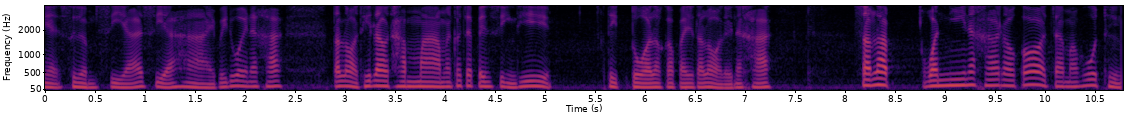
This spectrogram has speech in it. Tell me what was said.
เนี่ยเสื่อมเสียเสียหายไปด้วยนะคะ ตลอดที่เราทำมามันก็จะเป็นสิ่งที่ติดตัวเราก็ไปตลอดเลยนะคะสำหรับวันนี้นะคะเราก็จะมาพูดถึง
